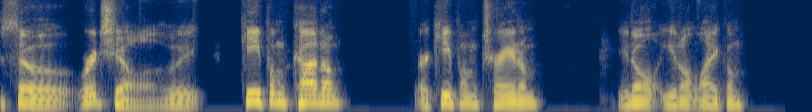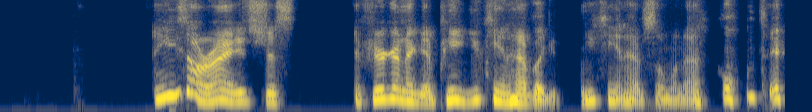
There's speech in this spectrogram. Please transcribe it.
So Rich Hill, we keep him, cut him, or keep him, trade him. You don't, you don't like him. He's all right. It's just if you're gonna get Pete, you can't have like you can't have someone at home there.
